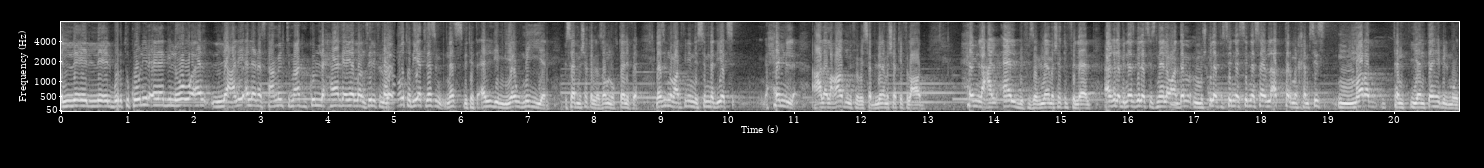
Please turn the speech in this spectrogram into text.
ال ال البروتوكولي العلاجي اللي هو قال اللي عليه قال لي أنا استعملت معاك كل حاجة يلا انزلي في الوقت. النقطة ديت لازم ناس بتتألم يوميا بسبب مشاكل العظام المختلفة. لازم نبقى عارفين إن السمنة ديت حمل على العظم فبيسبب لنا مشاكل في العظم. حمل على القلب فبيسبب لنا مشاكل في القلب. أغلب الناس بلا استثناء لو عندها مشكلة في السمنة السمنة سبب لاكثر من 50 مرض ينتهي بالموت.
